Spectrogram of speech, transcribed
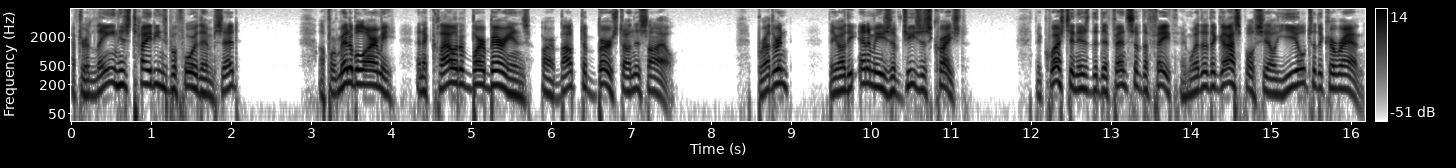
after laying his tidings before them, said, A formidable army and a cloud of barbarians are about to burst on this isle. Brethren, they are the enemies of Jesus Christ. The question is the defense of the faith and whether the gospel shall yield to the Koran.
